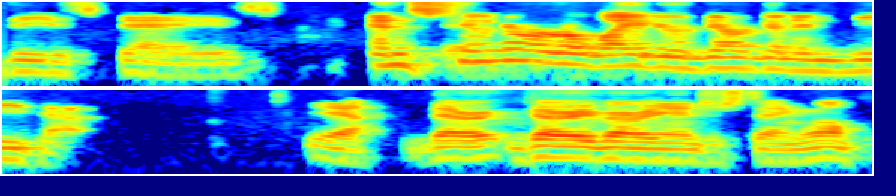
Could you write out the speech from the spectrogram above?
these days. And sooner yeah. or later, they're going to need it. Yeah, very, very, very interesting. Well,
